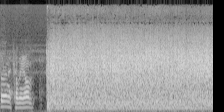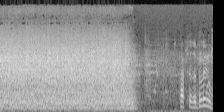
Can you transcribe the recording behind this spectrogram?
Burner coming on. After the balloon's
